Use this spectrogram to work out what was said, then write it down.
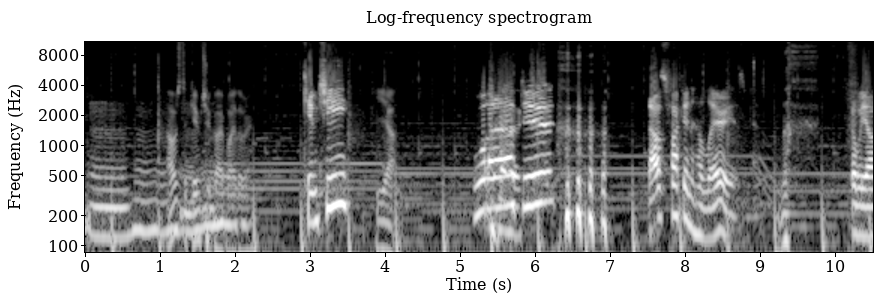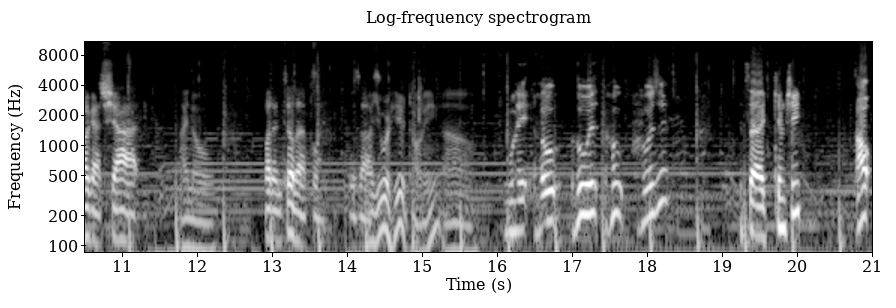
Mm-hmm. I was the Kimchi guy by the way. Kimchi? Yeah. What up, dude? That was fucking hilarious, man. but we all got shot. I know. But until that point, it was Oh, you were here, Tony. Oh. Wait, who who is who who is it? It's uh, kimchi. Oh,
